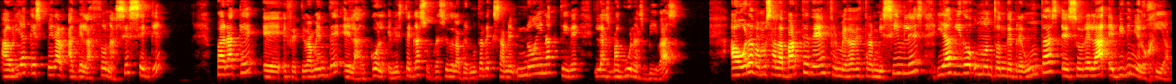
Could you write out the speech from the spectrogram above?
habría que esperar a que la zona se seque para que eh, efectivamente el alcohol, en este caso, que ha sido la pregunta de examen, no inactive las vacunas vivas. Ahora vamos a la parte de enfermedades transmisibles y ha habido un montón de preguntas eh, sobre la epidemiología.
